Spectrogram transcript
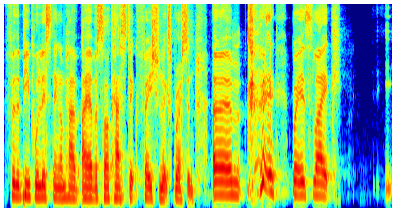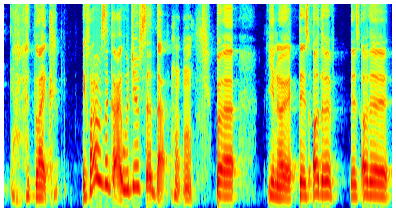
for the people listening, I'm have I have a sarcastic facial expression. Um, but it's like, like if I was a guy, would you have said that? but you know, there's other there's other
